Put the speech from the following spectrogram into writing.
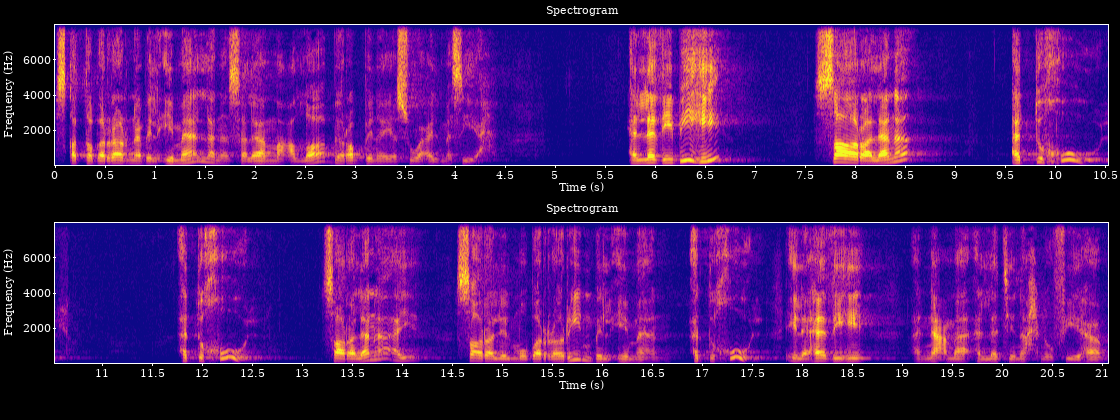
بس قد تبررنا بالإيمان لنا سلام مع الله بربنا يسوع المسيح. الذي به صار لنا الدخول الدخول صار لنا أي صار للمبررين بالإيمان الدخول إلى هذه النعمة التي نحن فيها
